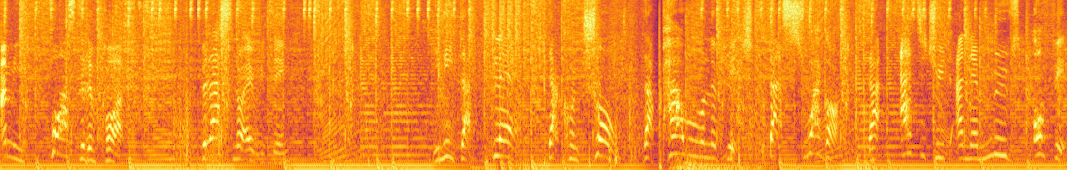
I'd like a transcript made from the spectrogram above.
I mean, faster than fast. But that's not everything. You need that flair, that control, that power on the pitch, that swagger, that attitude, and then moves off it.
